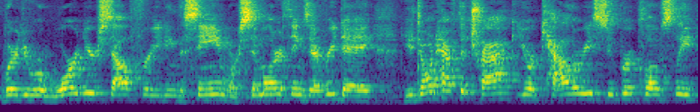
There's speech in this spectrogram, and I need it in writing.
where you reward yourself for eating the same or similar things every day. You don't have to track your calories super closely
